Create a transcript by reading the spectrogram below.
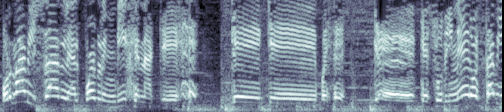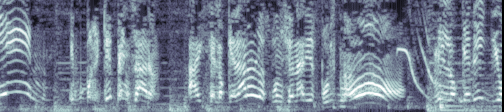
por no avisarle al pueblo indígena que, que, que, que, que su dinero está bien. ¿Qué pensaron? Ay, ¿se lo quedaron los funcionarios públicos? No, ¿me lo quedé yo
